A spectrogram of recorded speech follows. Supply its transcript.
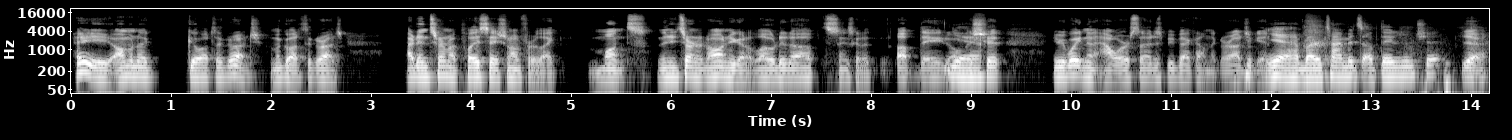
hey, I'm gonna go out to the garage. I'm gonna go out to the garage. I didn't turn my PlayStation on for like months. Then you turn it on, you gotta load it up. This thing's gotta update all this shit. You're waiting an hour, so I just be back out in the garage again. Yeah, by the time it's updated and shit. yeah,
